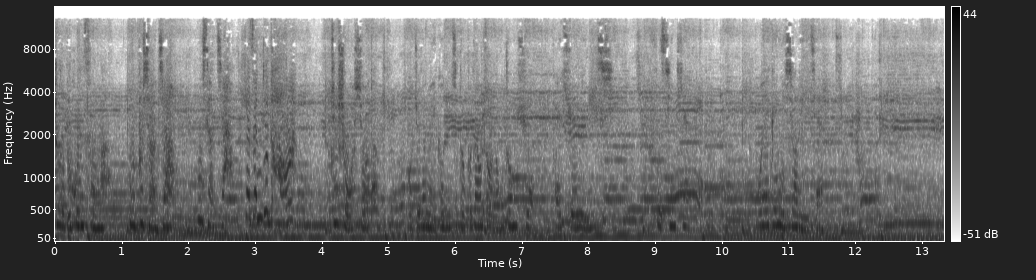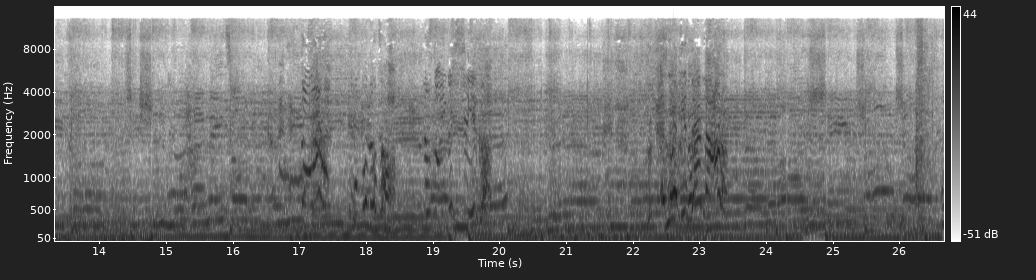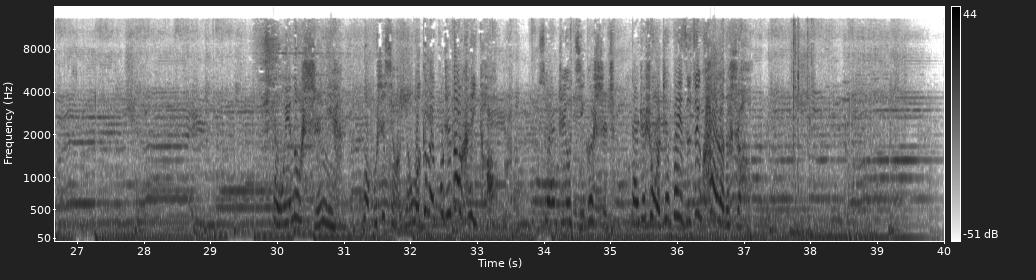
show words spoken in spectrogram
是我的婚服吗？你不想嫁，不想嫁，那咱们就逃啊！这是我绣的，我觉得每个女子都不当做笼中雀，该绝于一气，负青天。我也给你绣了一件。走啊！我不能走，能走一个是一个。我为奴十年，我不是小莹，我根本不知道可以逃。虽然只有几个时辰，但这是我这辈子最快乐的时候。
